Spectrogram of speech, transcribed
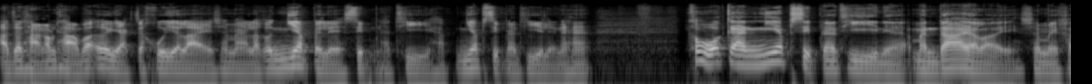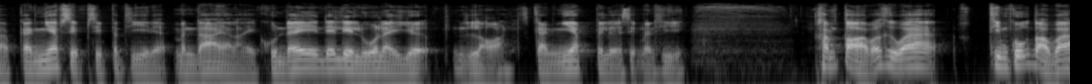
อาจจะถามคำถามว่าเอออยากจะคุยอะไรใช่ไหมแล้วก็เงียบไปเลย 10 นาทีครับเงียบ 10 นาทีเลยนะฮะเขาบอกว่าการเงียบ 10 นาทีเนี่ยมันได้อะไรใช่ไหมครับการเงียบ 10 10นาทีเนี่ยมันได้อะไร คุณได้ได้เรียนรู้อะไรเยอะหรอการเงียบไปเลย 10 นาทีคำตอบก็คือว่าทีมคุกตอบว่า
